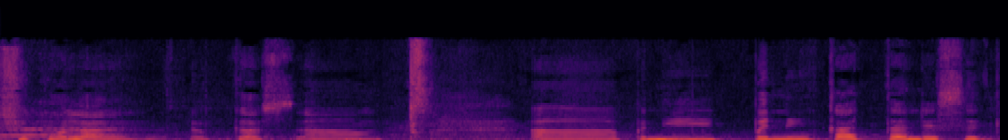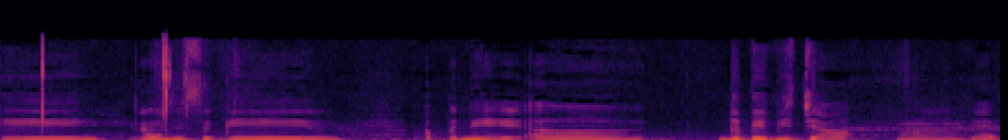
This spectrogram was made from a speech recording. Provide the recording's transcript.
bersyukur lah because um, uh, apa ni peningkatan dari segi lah dari segi apa ni uh, lebih bijak hmm. kan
